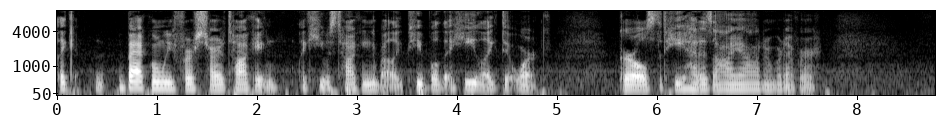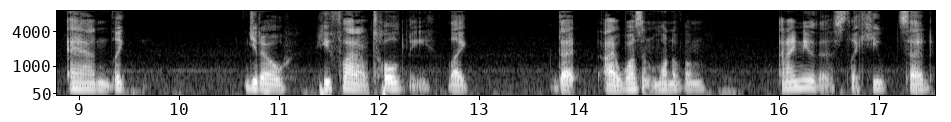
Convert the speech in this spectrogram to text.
like back when we first started talking, like he was talking about like people that he liked at work girls that he had his eye on or whatever. And like you know, he flat out told me like that I wasn't one of them. And I knew this. Like he said,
